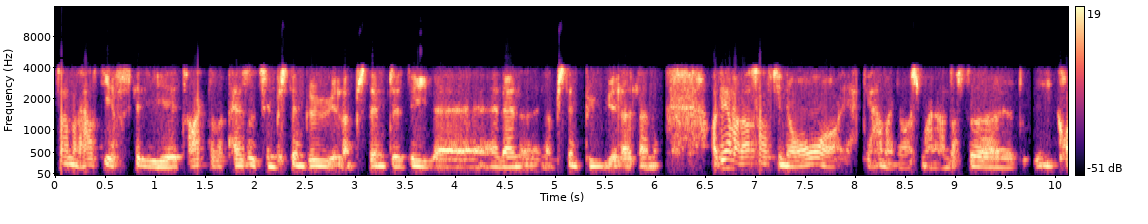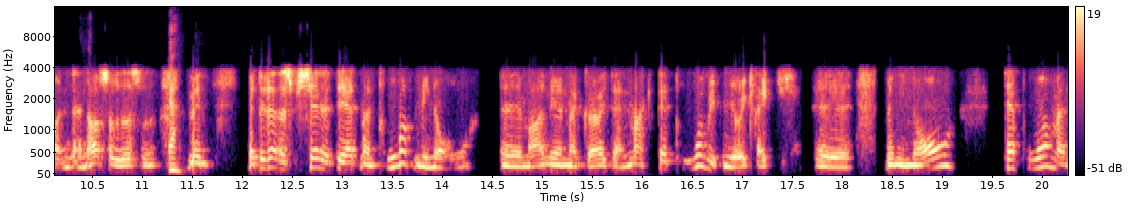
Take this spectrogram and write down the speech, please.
så har man haft de her forskellige øh, dragter, der passede til en bestemt ø, eller en bestemt øh, del af, landet, eller en bestemt by, eller et eller andet. Og det har man også haft i Norge, og ja, det har man jo også mange andre steder øh, i Grønland, og så videre, og så videre. Ja. Men, men det der er specielle, det er, at man bruger dem i Norge øh, meget mere, end man gør i Danmark. Der bruger vi dem jo ikke rigtigt. Øh, men i Norge, der bruger man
